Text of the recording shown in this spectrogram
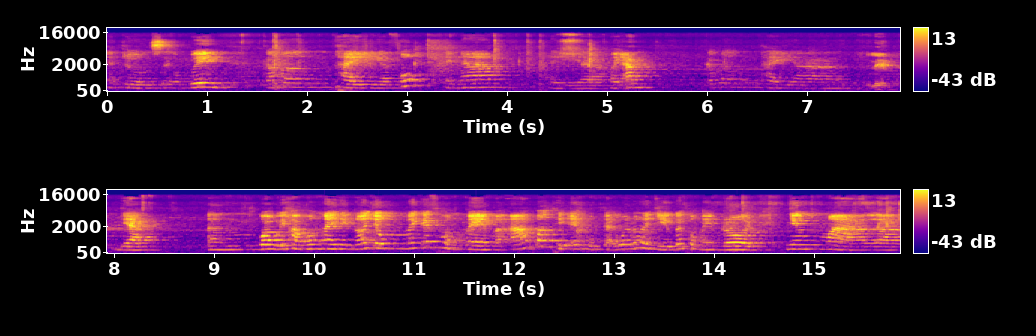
nhà trường Sài Gòn Nguyên, cảm ơn thầy Phúc, thầy Nam, thầy uh, Hoài Anh, cảm ơn thầy Liên Dạ. À, qua buổi học hôm nay thì nói chung mấy cái phần mềm mà app á, thì em cũng trải qua rất là nhiều cái phần mềm rồi. Nhưng mà là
